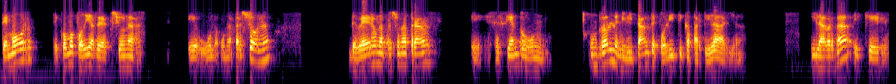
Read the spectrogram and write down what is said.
temor de cómo podía reaccionar eh, una, persona de ver a una persona trans eh, ejerciendo un, un rol de militante política partidaria. Y la verdad es que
